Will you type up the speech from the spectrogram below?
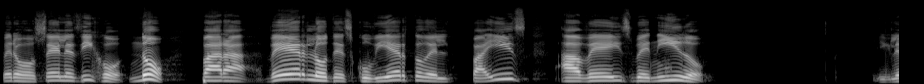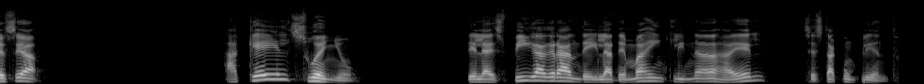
Pero José les dijo, no, para ver lo descubierto del país habéis venido. Iglesia, aquel sueño de la espiga grande y las demás inclinadas a él se está cumpliendo.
